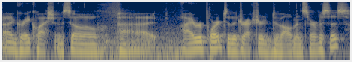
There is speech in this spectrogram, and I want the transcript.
Uh, great question. So uh, I report to the Director of Development Services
